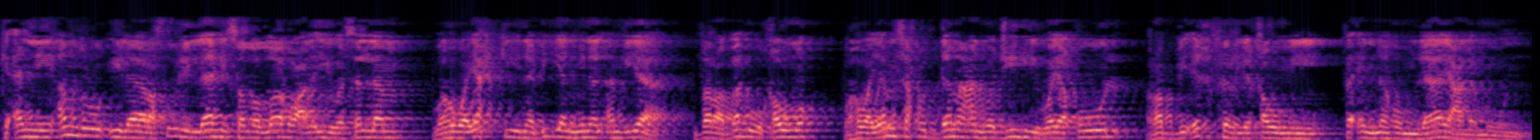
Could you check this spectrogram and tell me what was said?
كأني أنظر إلى رسول الله صلى الله عليه وسلم وهو يحكي نبيا من الأنبياء ضربه قومه وهو يمسح الدم عن وجهه ويقول رب اغفر لقومي فإنهم لا يعلمون.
